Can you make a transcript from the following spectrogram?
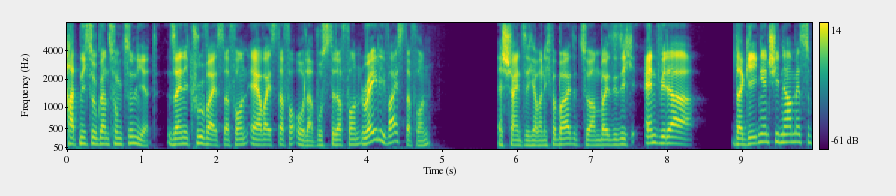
Hat nicht so ganz funktioniert. Seine Crew weiß davon, er weiß davon oder wusste davon. Rayleigh weiß davon. Es scheint sich aber nicht verbreitet zu haben, weil sie sich entweder dagegen entschieden haben, es zu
